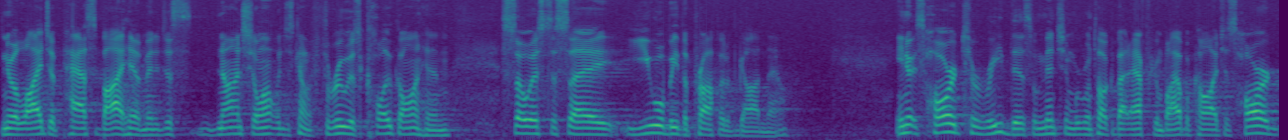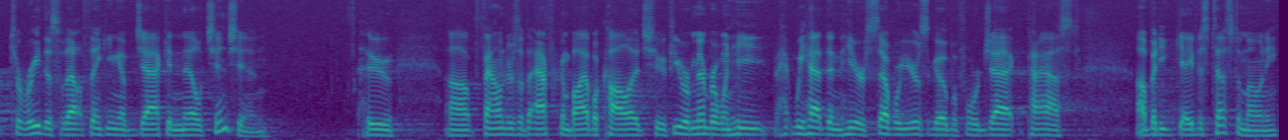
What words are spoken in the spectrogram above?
You know, Elijah passed by him and he just nonchalantly just kind of threw his cloak on him so as to say, You will be the prophet of God now. You know, it's hard to read this. We mentioned we're going to talk about African Bible College. It's hard to read this without thinking of Jack and Nell Chinchen, who uh, founders of the African Bible College, who, if you remember when he, we had them here several years ago before Jack passed, uh, but he gave his testimony.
